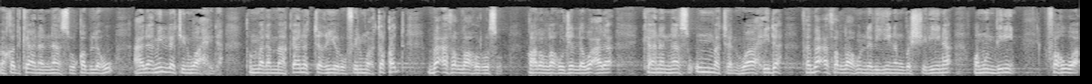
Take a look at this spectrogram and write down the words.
وقد كان الناس قبله على ملة واحدة. ثم لما كان التغيير في المعتقد بعث الله الرسل. قال الله جل وعلا كان الناس أمة واحدة فبعث الله النبيين مبشرين ومنذرين. فهو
